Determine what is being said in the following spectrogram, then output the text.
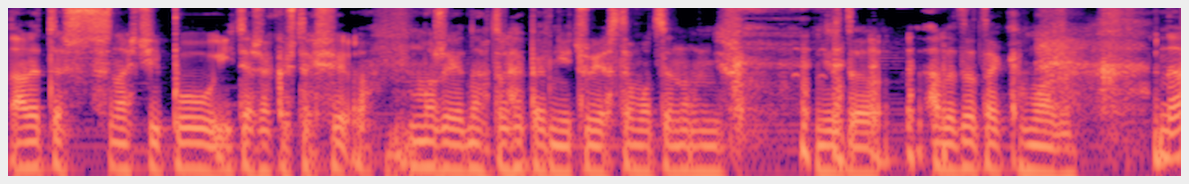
Ale też 13,5 i też jakoś tak się, może jednak trochę pewniej czuję z tą oceną niż, niż do, ale to tak może. No,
